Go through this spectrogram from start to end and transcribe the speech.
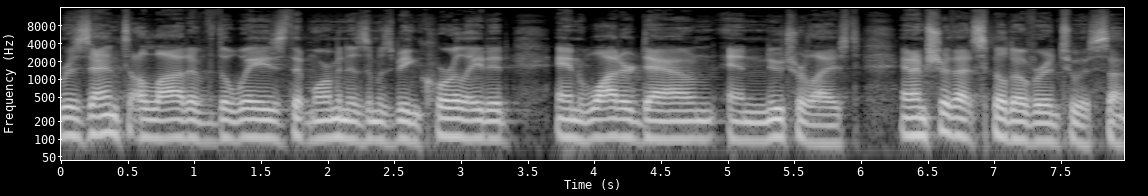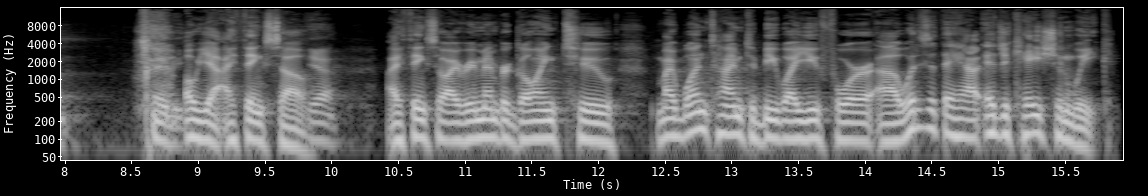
resent a lot of the ways that Mormonism was being correlated and watered down and neutralized. And I'm sure that spilled over into his son. Maybe. Oh yeah, I think so. Yeah. I think so. I remember going to my one time to BYU for uh, what is it they have Education Week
